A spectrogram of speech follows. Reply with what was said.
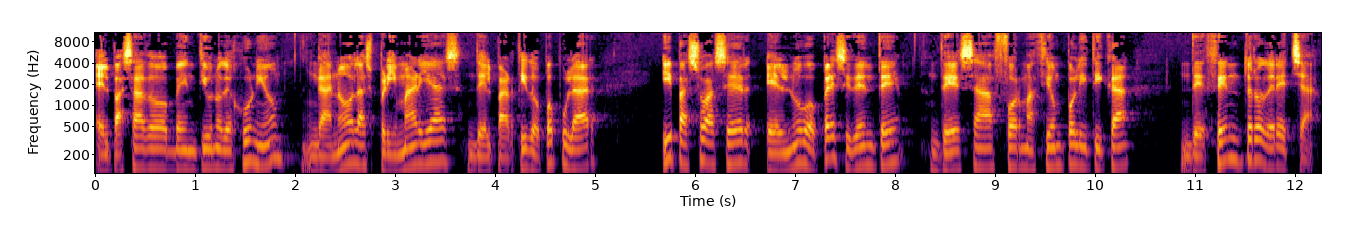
el pasado 21 de junio ganó las primarias del Partido Popular y pasó a ser el nuevo presidente de esa formación política de centro derecha.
